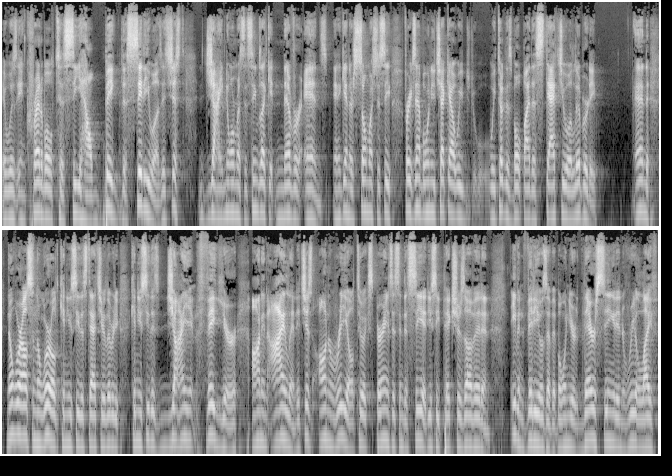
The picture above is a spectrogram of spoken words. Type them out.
it was incredible to see how big the city was. It's just, ginormous. It seems like it never ends. And again, there's so much to see. For example, when you check out, we we took this boat by the Statue of Liberty. And nowhere else in the world can you see the Statue of Liberty. Can you see this giant figure on an island? It's just unreal to experience this and to see it. You see pictures of it and even videos of it, but when you're there seeing it in real life,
